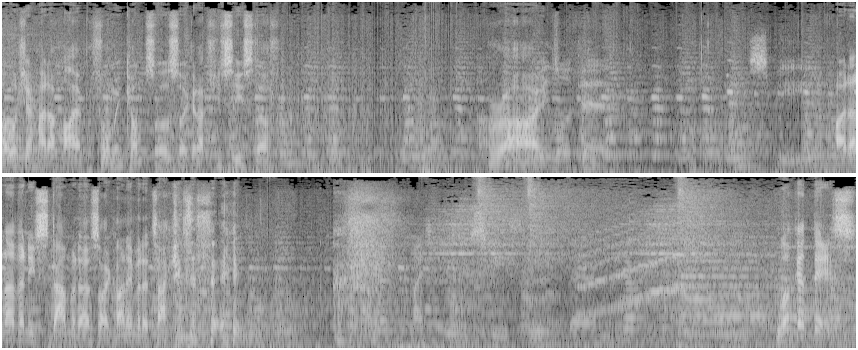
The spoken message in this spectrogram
I wish I had a higher performing console so I could actually see stuff. Oh, Right. Let me look at speed. I don't have any stamina, so I can't even attack anything. My speed there. Look at this.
